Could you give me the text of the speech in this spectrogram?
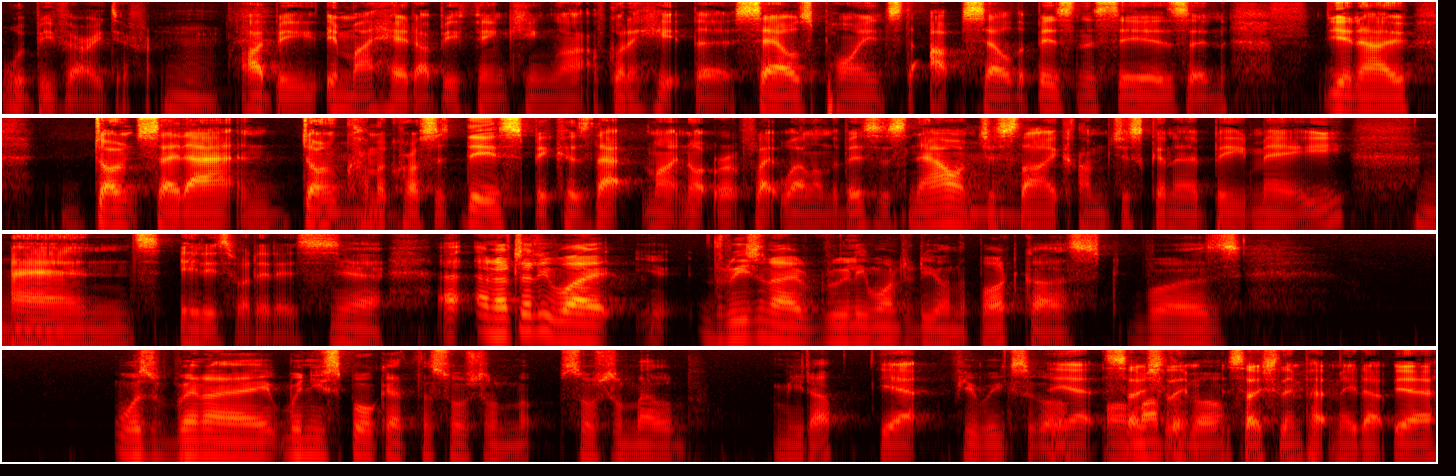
would be very different. Hmm. I'd be in my head, I'd be thinking like I've got to hit the sales points to upsell the businesses and you know, don't say that and don't come hmm. across as this because that might not reflect well on the business. Now I'm just like I'm just gonna be me and it is what it is. Yeah, and I'll tell you why. The reason I really wanted you on the podcast was was when I when you spoke at the social social melb meetup Yeah. a few weeks ago, Yeah. or a month Social ago, Im- social impact meetup, yeah.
